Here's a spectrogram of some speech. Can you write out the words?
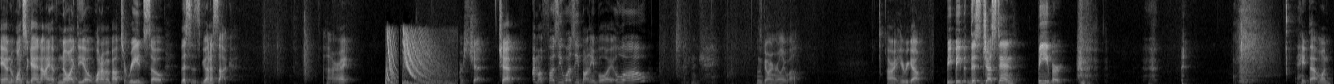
And once again, I have no idea what I'm about to read, so this is gonna suck. All right. Where's Chip? Chip? I'm a fuzzy wuzzy bunny boy. Whoa. Okay. This is going really well. All right, here we go. Beep beep, this just in, Bieber. hate that one.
